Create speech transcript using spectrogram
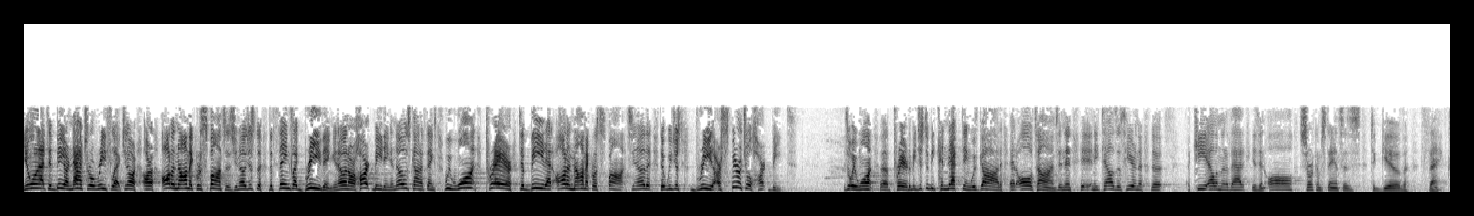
You want that to be our natural reflex, you know, our, our autonomic responses, you know, just the, the things like breathing, you know, and our heart beating and those kind of things. We want prayer to be that autonomic response, you know, that, that we just breathe, our spiritual heartbeat. Is what we want uh, prayer to be, just to be connecting with God at all times. And then, and he tells us here, and the, the a key element of that is in all circumstances to give thanks.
